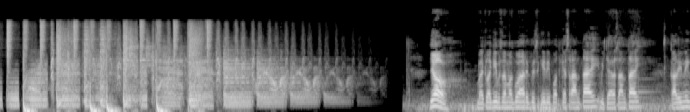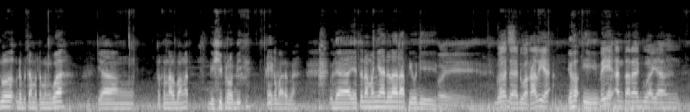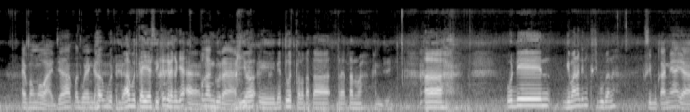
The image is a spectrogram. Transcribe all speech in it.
Yo, balik lagi bersama gue Arif Rizky di podcast Rantai, Bicara Santai. Kali ini gue udah bersama temen gue yang terkenal banget di Prodi Kayak kemarin lah. Udah, yaitu namanya adalah Rapi Udin. Wih, gue ada dua kali ya. Yo, Ini antara gue yang emang mau aja, apa gue yang gabut? gabut kayak sih, kan gak ada kerjaan Pengangguran. Yo, dia tweet kalau kata tretan mah Anjing. Eh, Udin, gimana Din kesibukannya? Kesibukannya ya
